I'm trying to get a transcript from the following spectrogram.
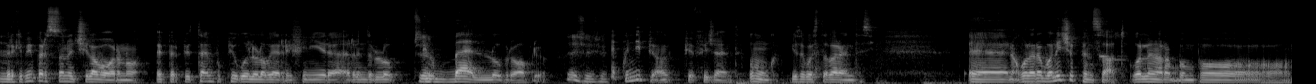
Mm. Perché più persone ci lavorano e per più tempo più quello lo vai a rifinire, a renderlo Sì. più bello proprio. Sì, sì, sì. E quindi più, più efficiente. Comunque, chiusa questa parentesi. Eh, no, quella roba lì ci ho pensato. Quella è una roba un po'.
